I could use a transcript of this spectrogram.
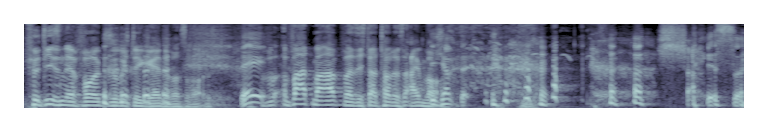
für diesen Erfolg suche ich dir gerne was raus. Hey. Wart mal ab, was ich da Tolles einbaue. Ich hab. Scheiße.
